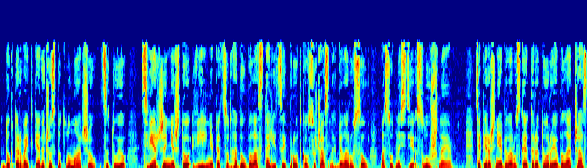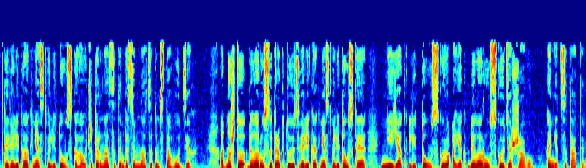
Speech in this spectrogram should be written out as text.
доктор вайткевічус патлумачыў цытую цверджанне што вільня пятьсот гадоў была сталіцай продкаў сучасных беларусаў па сутнасці слушная Цяперашняя беларуская тэрыторыя была часткай вялікага княства літоўскага ў чатырнаццатым восемнадцатым стагоддзях. Адно што беларусы трактуюць вялікае княства літоўскае не як літоўскую, а як беларускую дзяржаву. канец цытаты.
